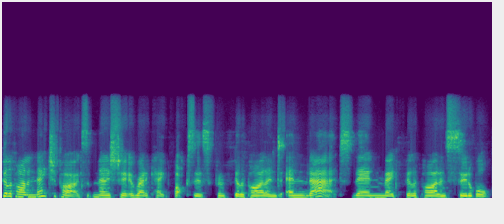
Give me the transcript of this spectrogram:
Phillip Island Nature Parks managed to eradicate foxes from Phillip Island, and that then made Phillip Island suitable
